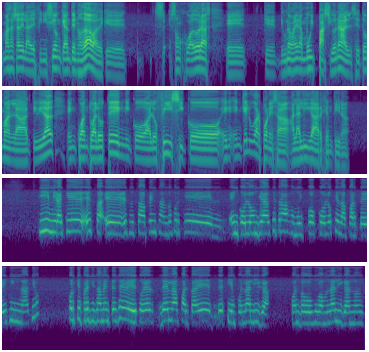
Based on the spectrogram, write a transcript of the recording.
más allá de la definición que antes nos daba, de que son jugadoras eh, que de una manera muy pasional se toman la actividad, en cuanto a lo técnico, a lo físico, ¿en, qué lugar pones a la liga argentina? Sí, mira que esta, eh, eso estaba pensando porque en Colombia se trabaja muy poco lo que es la parte de gimnasio, porque precisamente se ve eso de, la falta de, de tiempo en la liga. Cuando jugamos la liga nos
